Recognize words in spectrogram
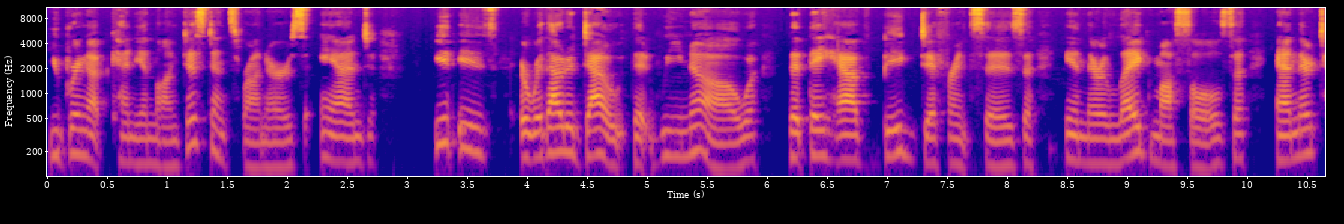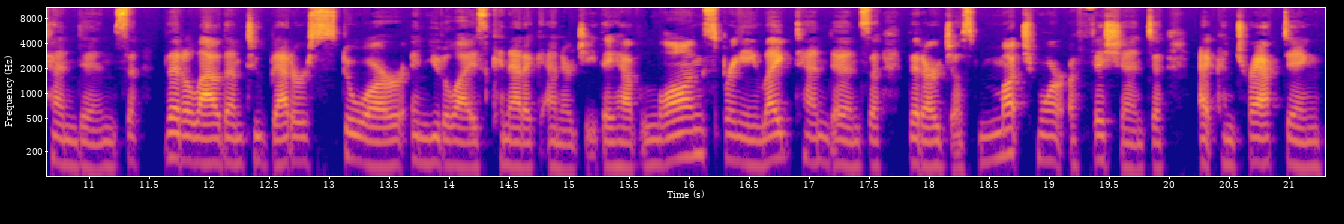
you bring up Kenyan long distance runners, and it is, or without a doubt, that we know that they have big differences in their leg muscles and their tendons that allow them to better store and utilize kinetic energy. They have long, springy leg tendons that are just much more efficient at contracting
